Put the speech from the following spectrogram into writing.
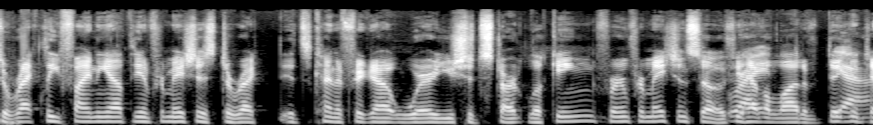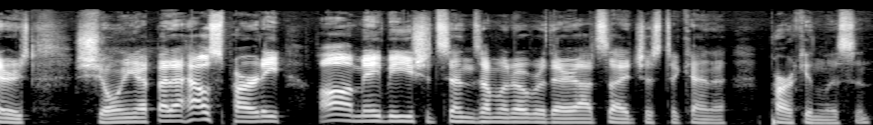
directly finding out the information. It's direct. It's kind of figuring out where you should start looking for information. So if you have a lot of Yeah. dignitaries showing up at a house party, oh, maybe you should send someone over there outside just to kind of park and listen.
